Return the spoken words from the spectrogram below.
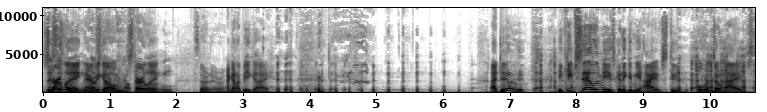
is- Stirling. There That's we go. Stirling Castle. Stirling. Mhm. Stirling, all right. I got a B guy. I do. He keeps telling me he's going to give me hives too, overtone hives.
